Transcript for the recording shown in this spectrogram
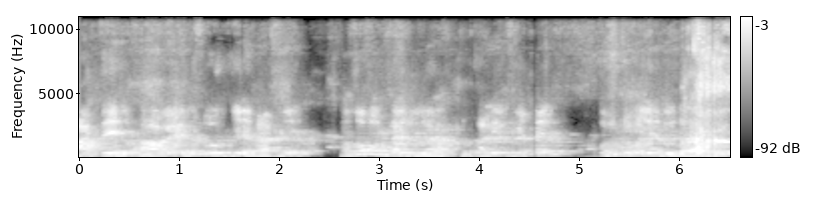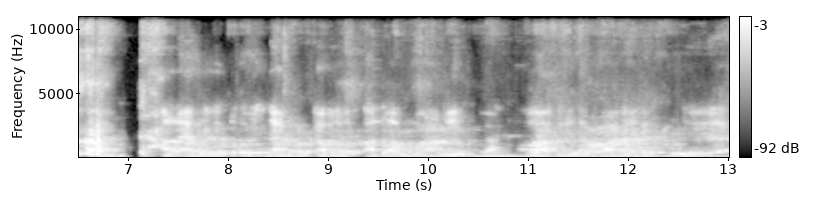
আতে ভাবে, চোখে, নাকে, কত উঠায় রোজা খালি পেটে, কষ্ট করে রোজা রাখতো আল্লাহ আপনাকে তুমি দান করতে হবে আল্লাহ আমি আলহামদুলিল্লাহ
